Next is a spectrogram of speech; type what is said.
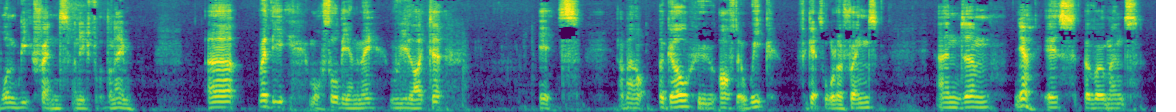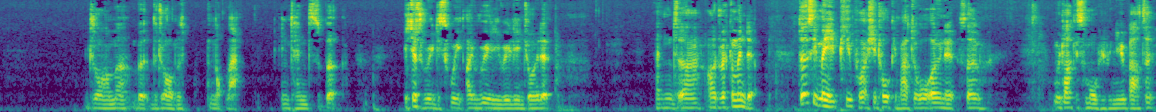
One Week Friends. I need to forget the name. Uh, read the, well, saw the anime, really liked it. It's about a girl who, after a week, forgets all her friends. And, um, yeah, it's a romance drama, but the drama's not that intense, but it's just really sweet. I really, really enjoyed it. And uh, I'd recommend it. Don't see many people actually talking about it or own it, so we'd like it some more people knew about it.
